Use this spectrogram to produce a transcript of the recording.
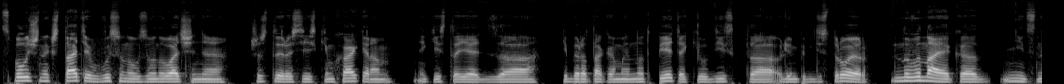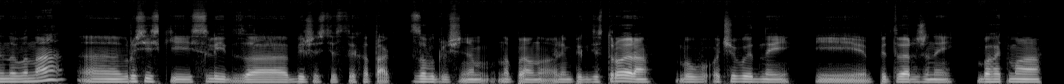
Сполучених Штатів висунув звинувачення шести російським хакерам, які стоять за кібератаками NotPetya, KillDisk та Olympic Destroyer. Новина, яка ніц не новина. Е, російський слід за більшістю з цих атак, за виключенням, напевно, Olympic Destroyer, був очевидний і підтверджений багатьма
